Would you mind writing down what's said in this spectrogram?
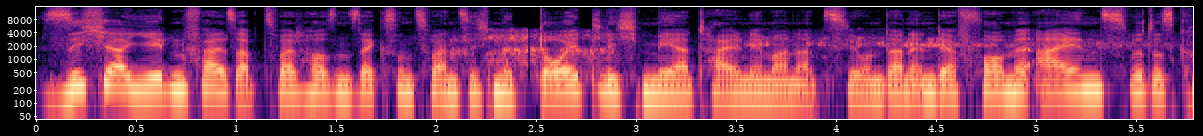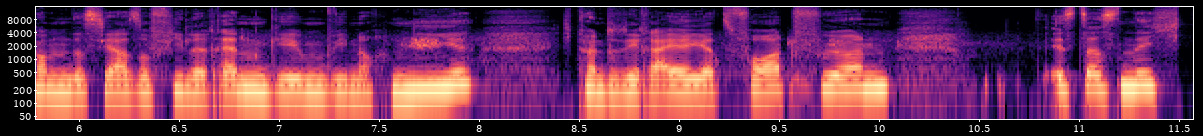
Sicher jedenfalls ab 2026 mit deutlich mehr Teilnehmernationen. Dann in der Formel 1 wird es kommendes Jahr so viele Rennen geben wie noch nie. Ich könnte die Reihe jetzt fortführen. Ist das nicht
